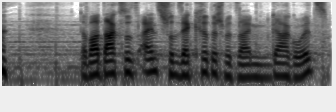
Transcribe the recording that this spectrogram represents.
da war Dark Souls 1 schon sehr kritisch mit seinen Gargoyles.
